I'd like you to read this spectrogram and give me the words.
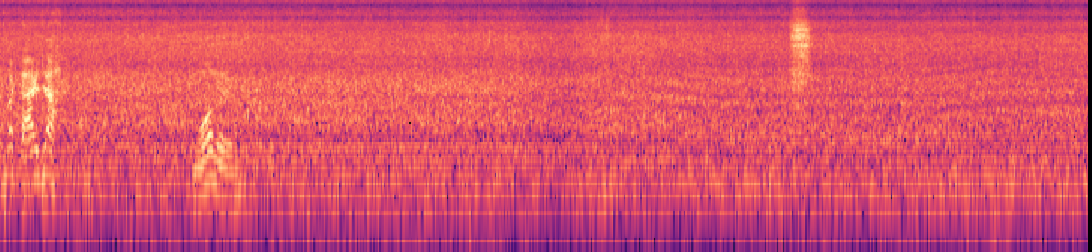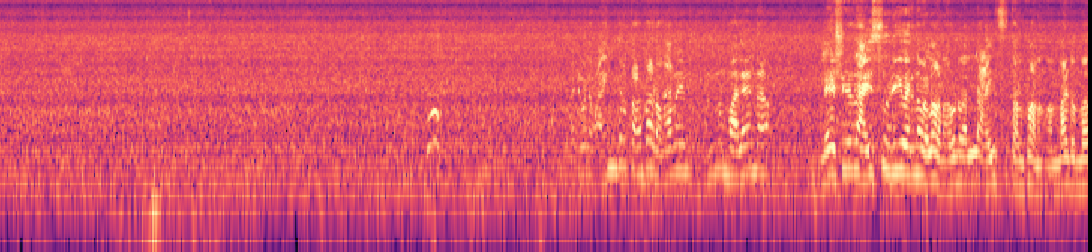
എന്താ കാഴ്ച? മൂന്ന് അടിപൊളി ഭയങ്കര തണുപ്പാട്ടോ. കാരണം ഇന്നും മലേന്റെ ഗ്ലേഷ്യറിൽ ഐസ് ഉരുകി വരുന്ന വെള്ളമാണ്. അതുകൊണ്ട് നല്ല ഐസ് തണുപ്പാണ്. നന്നായിട്ടൊന്ന്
